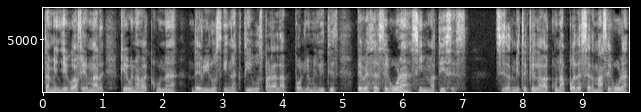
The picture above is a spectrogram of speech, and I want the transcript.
También llegó a afirmar que una vacuna de virus inactivos para la poliomielitis debe ser segura sin matices. Si se admite que la vacuna puede ser más segura,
